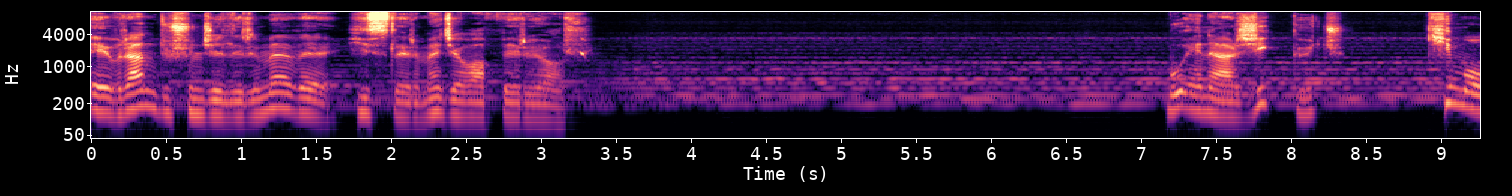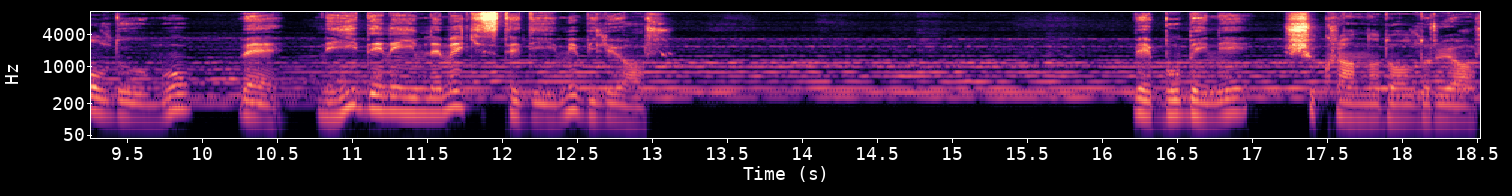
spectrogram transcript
Evren düşüncelerime ve hislerime cevap veriyor. Bu enerjik güç kim olduğumu ve neyi deneyimlemek istediğimi biliyor. Ve bu beni şükranla dolduruyor.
